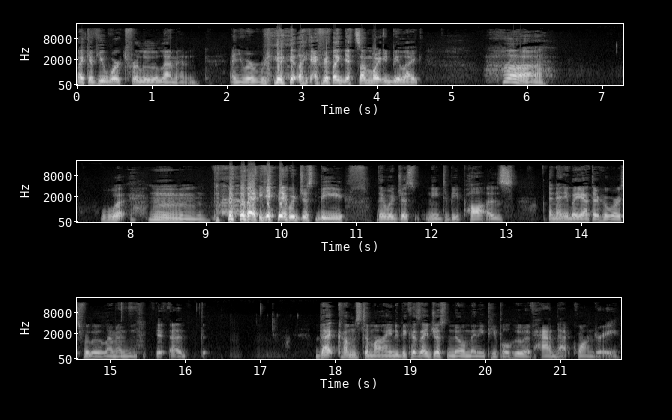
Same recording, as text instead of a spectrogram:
Like if you worked for Lululemon and you were really like, I feel like at some point you'd be like, huh, what? Hmm. like there would just be, there would just need to be pause. And anybody out there who works for Lululemon, uh, that comes to mind because I just know many people who have had that quandary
